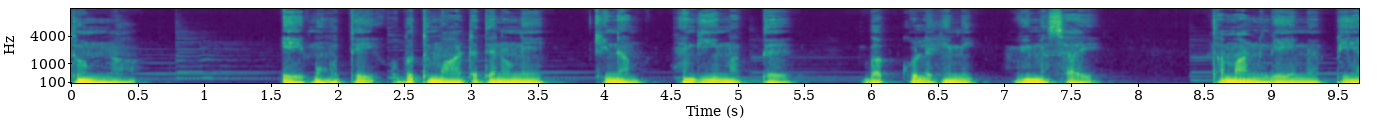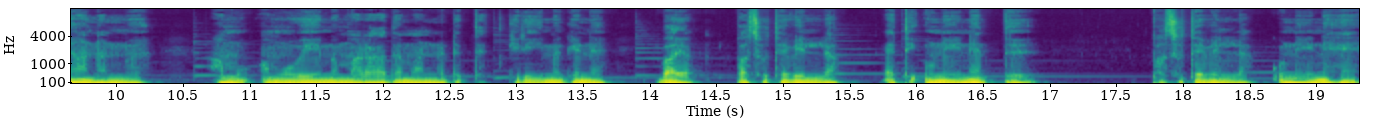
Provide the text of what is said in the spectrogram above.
දුන්නා. ඒ මොහොතේ ඔබතුමාට දැනුනේ කිනම් හැඟීමක්ද? බක්කුල හිමි විමසයි. තමන්ගේම පියාණන්ව අමු අමුවේම මරා දමන්නට තැත් කිරීම ගැන බයක් පසුතැවිල්ලක් ඇති උනේ නැද්ද? පසුතැවිල්ලක් උනේ නැහැ.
